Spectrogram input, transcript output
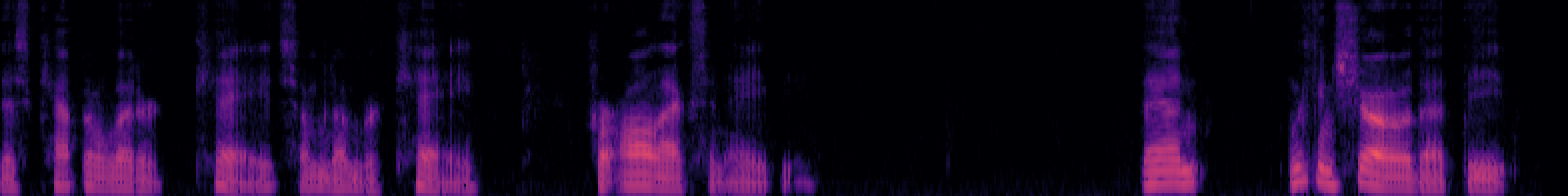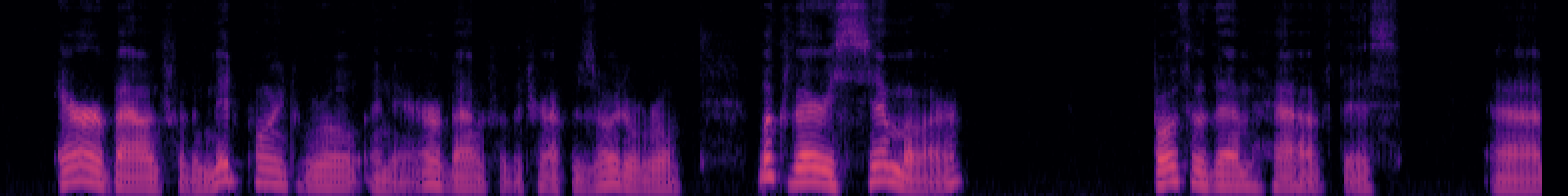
this capital letter k, some number k, for all x in AB. Then we can show that the error bound for the midpoint rule and the error bound for the trapezoidal rule look very similar. Both of them have this uh,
